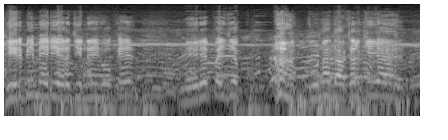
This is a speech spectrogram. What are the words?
फिर भी मेरी अर्जी नहीं होके मेरे पे जो गुना दाखिल किया है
